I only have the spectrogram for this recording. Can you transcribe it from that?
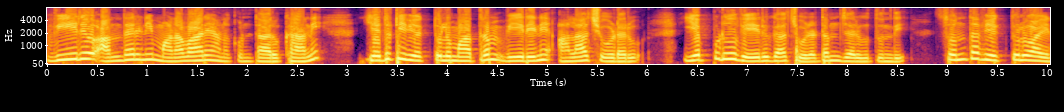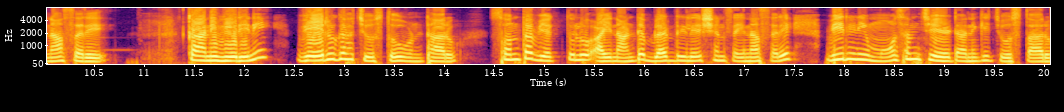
వీరు అందరినీ మనవారే అనుకుంటారు. కానీ ఎదుటి వ్యక్తులు మాత్రం వీరిని అలా చూడరు. ఎప్పుడూ వేరుగా చూడటం జరుగుతుంది. సొంత వ్యక్తులు అయినా సరే. కానీ వీరిని వేరుగా చూస్తూ ఉంటారు. సొంత వ్యక్తులు అయినా అంటే బ్లడ్ రిలేషన్స్ అయినా సరే వీరిని మోసం చేయటానికి చూస్తారు.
